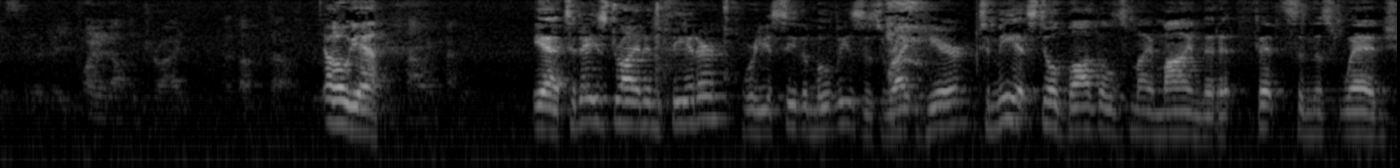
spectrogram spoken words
this the other day, you pointed out the drive. I thought that was Oh, really yeah. interesting how it kind of- Yeah, today's Dryden Theater, where you see the movies, is right here. To me, it still boggles my mind that it fits in this wedge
